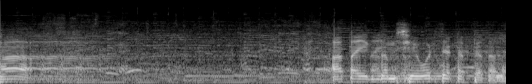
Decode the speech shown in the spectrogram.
हा. आता एकदम शेवटच्या टप्प्यात आला.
